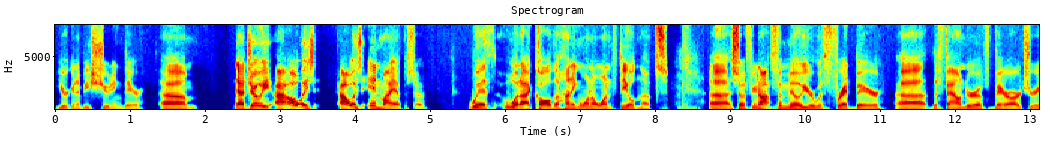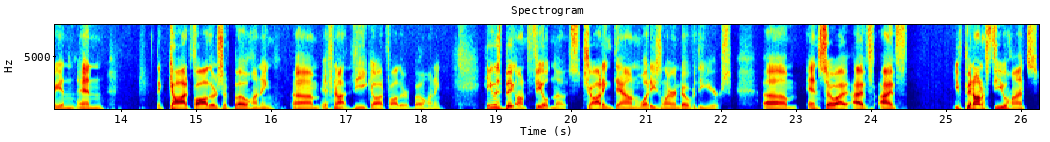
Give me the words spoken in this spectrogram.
you're going to be shooting there. Um, now, Joey, I always I always end my episode with what I call the hunting 101 field notes. Uh, so if you're not familiar with Fred Bear, uh, the founder of Bear Archery and and the godfathers of bow hunting, um, if not the godfather of bow hunting, he was big on field notes, jotting down what he's learned over the years. Um, and so I, I've I've you've been on a few hunts.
